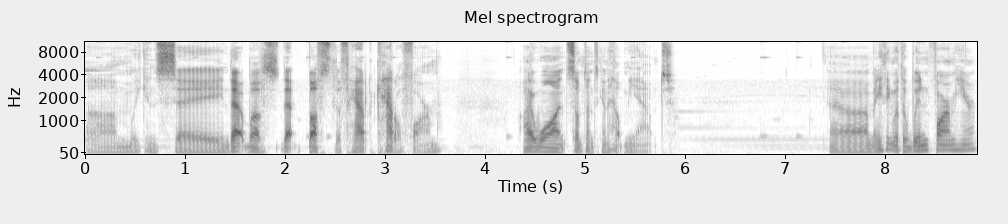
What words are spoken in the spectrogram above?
Um, we can say that buffs that buffs the cattle farm. I want something that's going to help me out. Um, anything with a wind farm here?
